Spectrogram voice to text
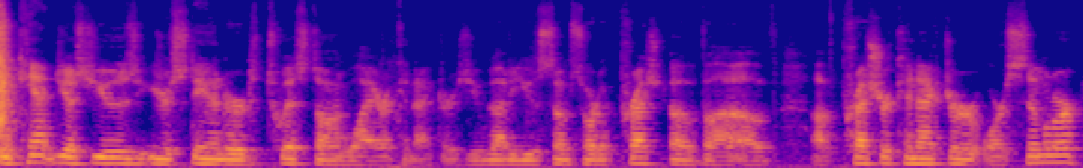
you can't just use your standard twist-on wire connectors. You've got to use some sort of, pres of, uh, of, of pressure connector or similar.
